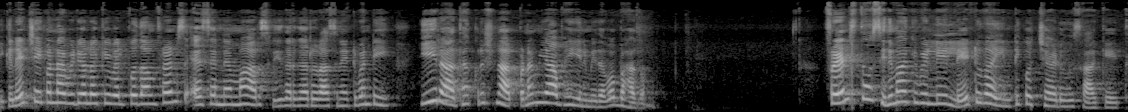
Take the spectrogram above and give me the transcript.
ఇక లేట్ చేయకుండా వీడియోలోకి వెళ్ళిపోదాం ఫ్రెండ్స్. ఎస్ఎన్ఎంఆర్ శ్రీధర్ గారు రాసినటువంటి ఈ రాధాకృష్ణ అర్పణం యాభై ఎనిమిదవ భాగం. ఫ్రెండ్స్తో సినిమాకి వెళ్ళి లేటుగా ఇంటికొచ్చాడు సాకేత్.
